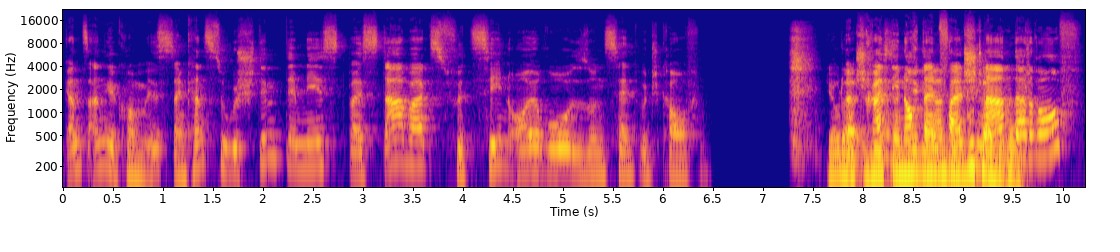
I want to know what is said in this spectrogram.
ganz angekommen ist, dann kannst du bestimmt demnächst bei Starbucks für 10 Euro so ein Sandwich kaufen. Ja, oder Dann schreiben die noch deinen falschen Namen da drauf.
